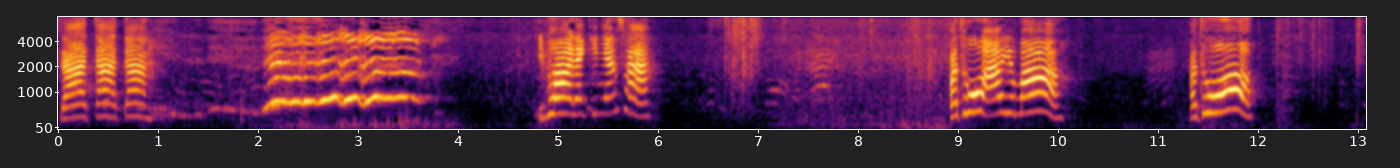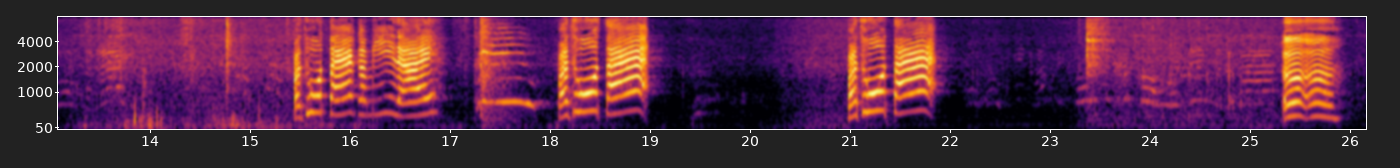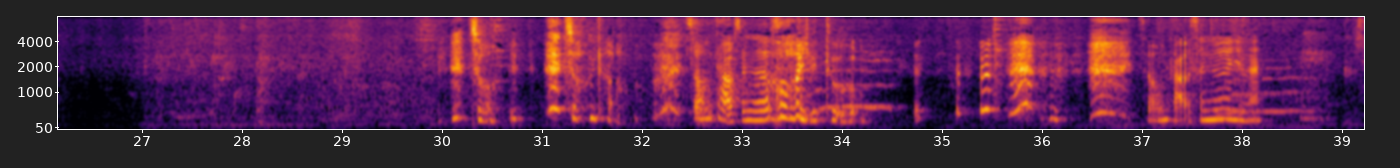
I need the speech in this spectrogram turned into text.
จ้าจ้าจ้า อีพ่อได้กินยังสะปลาทูเอาอยู่บ่ปลาทูปลาทูแตะก็มีได้ปลาทูแตะปลาทูแตะเออเออสองสองเท้าสองเท้าสงอคออยู่ถูกสองเท้าสะเงออยู่นะ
